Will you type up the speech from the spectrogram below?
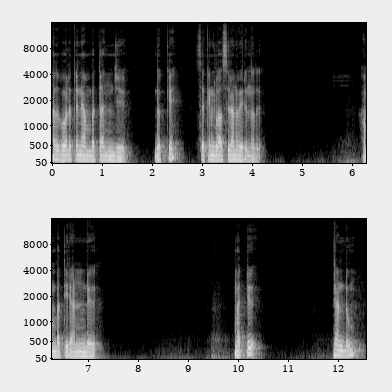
അതുപോലെ തന്നെ അമ്പത്തഞ്ച്. ഇതൊക്കെ സെക്കൻഡ് ക്ലാസ്സിലാണ് വരുന്നത്. അമ്പത്തി രണ്ട് മറ്റ് രണ്ടും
